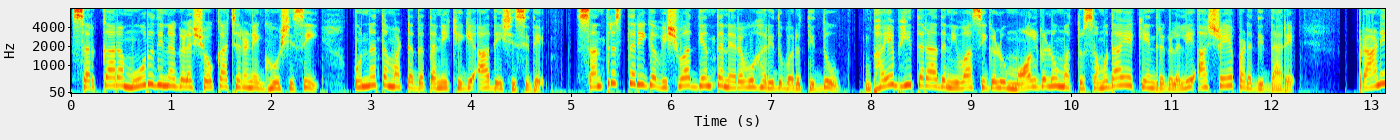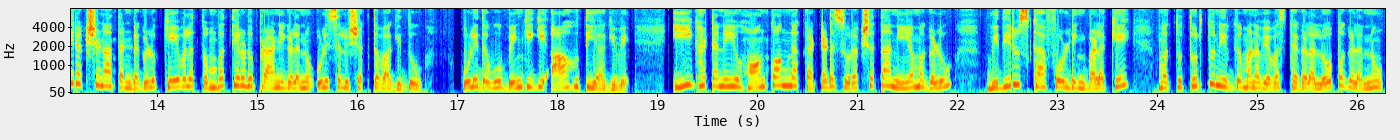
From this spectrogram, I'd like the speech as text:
ಸರ್ಕಾರ ಮೂರು ದಿನಗಳ ಶೋಕಾಚರಣೆ ಘೋಷಿಸಿ ಉನ್ನತ ಮಟ್ಟದ ತನಿಖೆಗೆ ಆದೇಶಿಸಿದೆ. ಸಂತ್ರಸ್ತರಿಗ ವಿಶ್ವಾದ್ಯಂತ ನೆರವು ಹರಿದು ಬರುತ್ತಿದ್ದು, ಭಯಭೀತರಾದ ನಿವಾಸಿಗಳು, ಮಾಲ್ಗಳು ಮತ್ತು ಸಮುದಾಯ ಕೇಂದ್ರಗಳಲ್ಲಿ ಆಶ್ರಯ ಪಡೆದಿದ್ದಾರೆ. ಪ್ರಾಣಿ ರಕ್ಷಣಾ ತಂಡಗಳು ಕೇವಲ ತೊಂಬತ್ತೆರಡು ಪ್ರಾಣಿಗಳನ್ನು ಉಳಿಸಲು ಶಕ್ತವಾಗಿದ್ದು, ಉಳಿದವು ಬೆಂಕಿಗೆ ಆಹುತಿಯಾಗಿವೆ. ಈ ಘಟನೆಯು ಹಾಂಗ್ಕಾಂಗ್ನ ಕಟ್ಟಡ ಸುರಕ್ಷತಾ ನಿಯಮಗಳು, ಬಿದಿರು ಸ್ಕಾಫೋಲ್ಡಿಂಗ್ ಬಳಕೆ ಮತ್ತು ತುರ್ತು ನಿರ್ಗಮನ ವ್ಯವಸ್ಥೆಗಳ ಲೋಪಗಳನ್ನು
